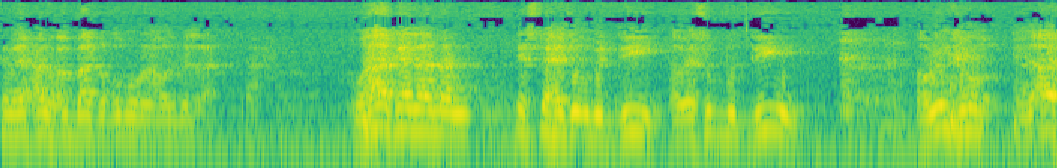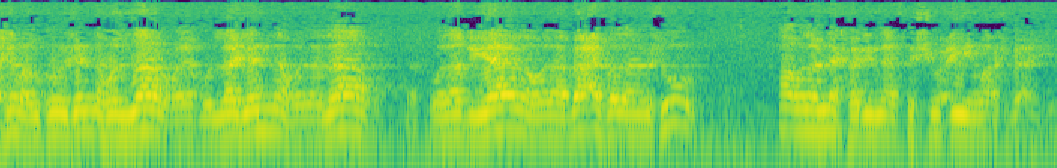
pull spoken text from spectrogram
كما يفعل عباد القبور نعوذ بالله. وهكذا من يستهزئ بالدين أو يسب الدين أو ينكر الآخرة ينكر الجنة والنار ويقول لا جنة ولا نار ولا قيامة ولا بعث ولا نشور. هؤلاء من أكثر الناس كالشيوعيين وأشباههم.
